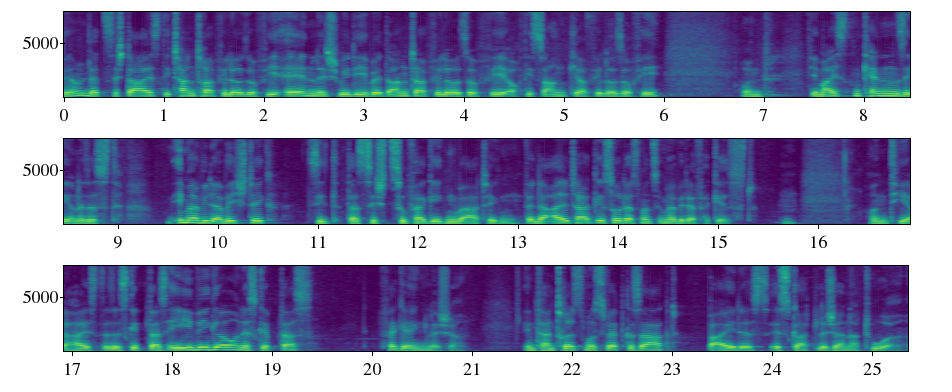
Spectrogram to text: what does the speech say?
ja, letztlich da ist die Tantra-Philosophie ähnlich wie die Vedanta-Philosophie, auch die Sankhya-Philosophie. Und die meisten kennen sie und es ist immer wieder wichtig, das sich zu vergegenwärtigen. Denn der Alltag ist so, dass man es immer wieder vergisst. Und hier heißt es, es gibt das Ewige und es gibt das Vergängliche. Im Tantrismus wird gesagt, beides ist göttlicher Natur.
